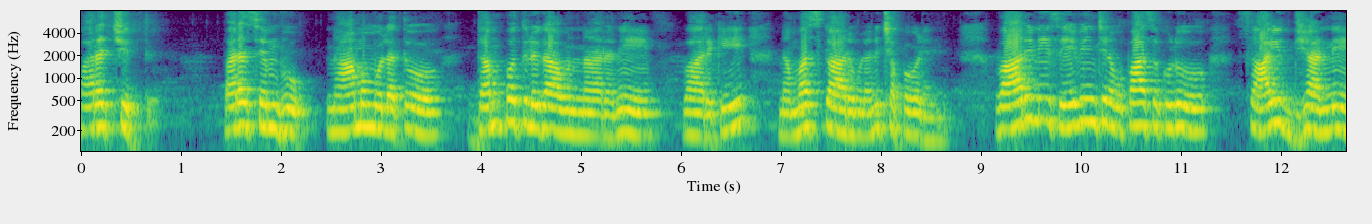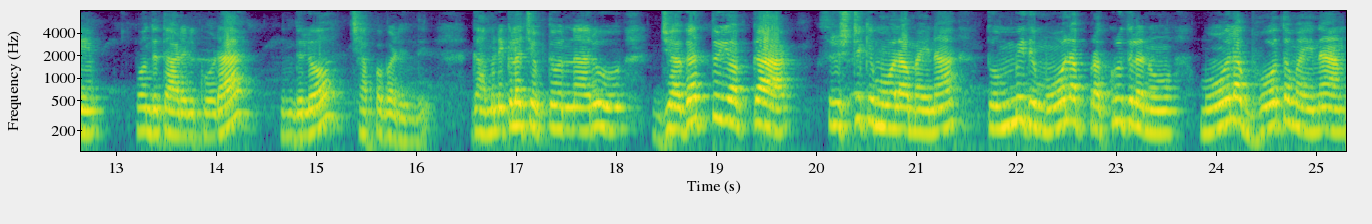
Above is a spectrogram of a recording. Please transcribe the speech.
పరచిత్ పరశంభు నామములతో దంపతులుగా ఉన్నారని వారికి నమస్కారములని చెప్పబడింది. వారిని సేవించిన ఉపాసకుడు సాయుధ్యాన్ని పొందుతాడని కూడా ఇందులో చెప్పబడింది. గమనికలో చెప్తూ ఉన్నారు జగత్తు యొక్క సృష్టికి మూలమైన తొమ్మిది మూల ప్రకృతులను మూలభూతమైన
